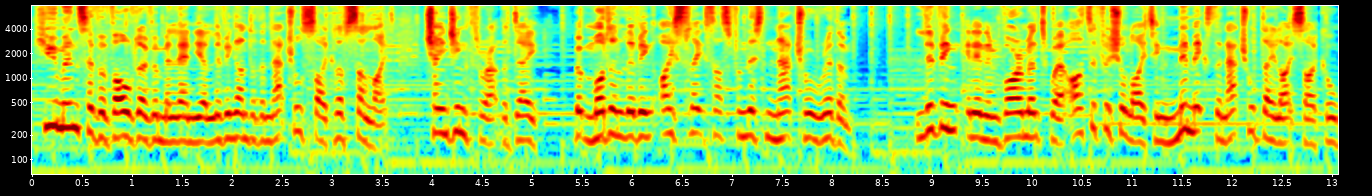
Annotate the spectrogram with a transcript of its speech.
Humans have evolved over millennia living under the natural cycle of sunlight, changing throughout the day, but modern living isolates us from this natural rhythm. Living in an environment where artificial lighting mimics the natural daylight cycle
